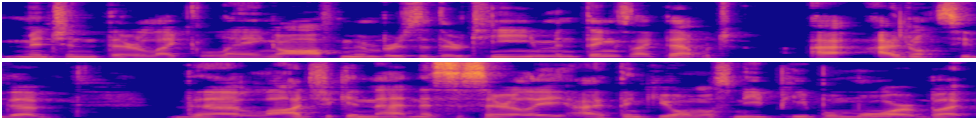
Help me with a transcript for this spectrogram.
mentioned they're like laying off members of their team and things like that, which I, I don't see the the logic in that necessarily. I think you almost need people more, but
